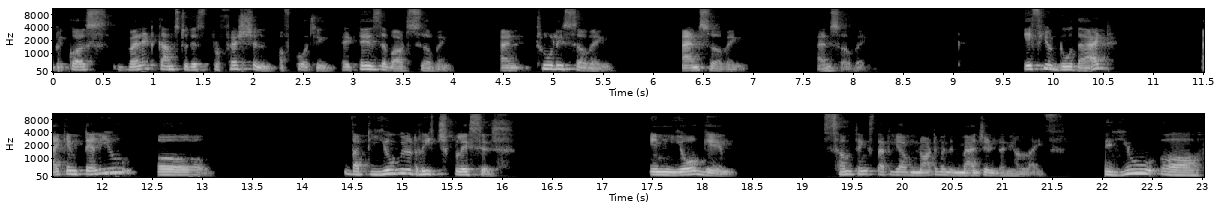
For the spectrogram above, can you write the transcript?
because when it comes to this profession of coaching it is about serving and truly serving and serving and serving if you do that I can tell you uh, that you will reach places in your game, some things that you have not even imagined in your life. You, uh,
